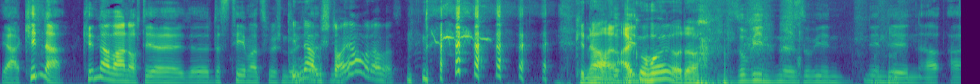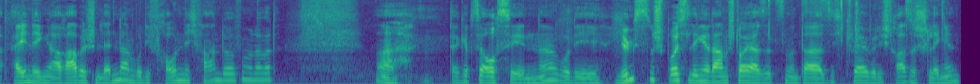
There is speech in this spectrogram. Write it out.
Ja, Kinder. Kinder war noch der, der, das Thema zwischendurch. Kinder am Steuer oder was? Kinder an wie- Alkohol oder? nicht. So wie, in, so wie in, in den äh, äh, einigen arabischen Ländern, wo die Frauen nicht fahren dürfen oder was? Ah, da gibt es ja auch Szenen, ne? wo die jüngsten Sprösslinge da am Steuer sitzen und da sich quer über die Straße schlängeln,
